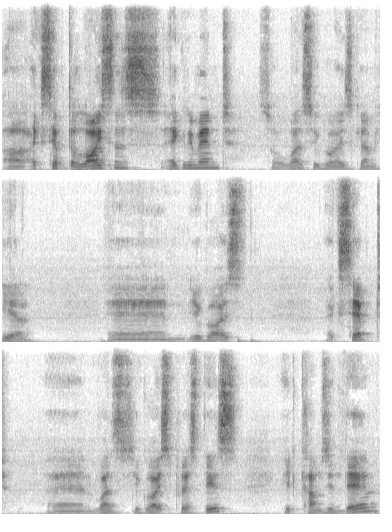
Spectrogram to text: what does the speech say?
uh, accept the license agreement. So once you guys come here and you guys accept and once you guys press this it comes in there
